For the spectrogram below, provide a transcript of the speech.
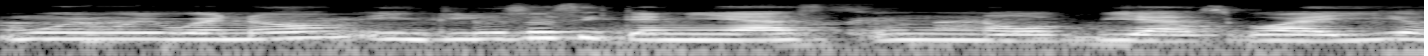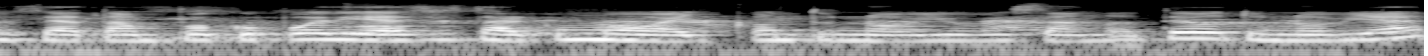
muy muy bueno, incluso si tenías noviazgo ahí, o sea, tampoco podías estar como ahí con tu novio besándote o tu novia,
